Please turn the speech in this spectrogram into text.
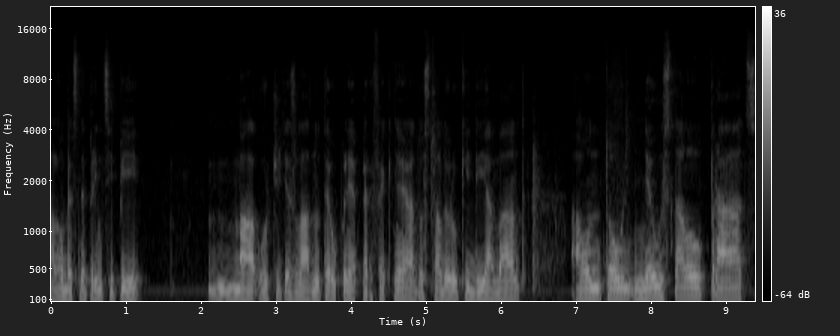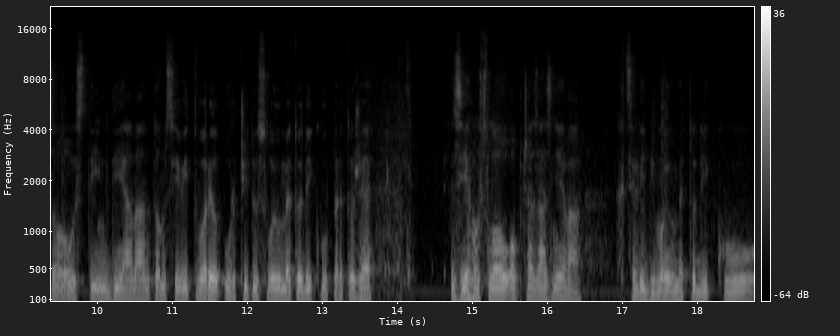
ale obecné princípy mal určite zvládnuté úplne perfektne a dostal do ruky diamant a on tou neustalou prácou s tým diamantom si vytvoril určitú svoju metodiku, pretože z jeho slov občas zaznieva chceli by moju metodiku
